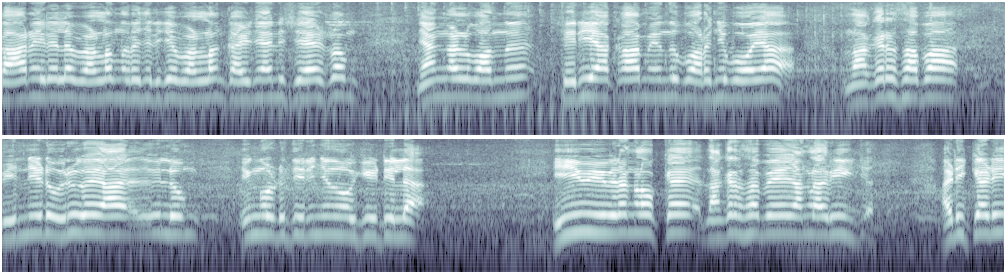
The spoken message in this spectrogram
കാനയിലെല്ലാം വെള്ളം നിറഞ്ഞിരിക്കുക വെള്ളം കഴിഞ്ഞതിന് ശേഷം ഞങ്ങൾ വന്ന് ശരിയാക്കാമെന്ന് പറഞ്ഞു പോയ നഗരസഭ പിന്നീട് ഒരു കാലിലും ഇങ്ങോട്ട് തിരിഞ്ഞു നോക്കിയിട്ടില്ല. ഈ വിവരങ്ങളൊക്കെ നഗരസഭയെ ഞങ്ങൾ അറിയിച്ച് അടിക്കടി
